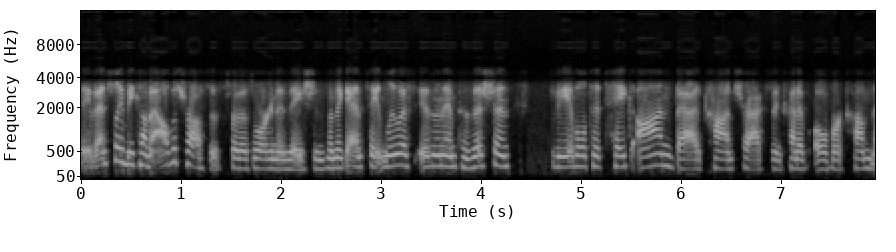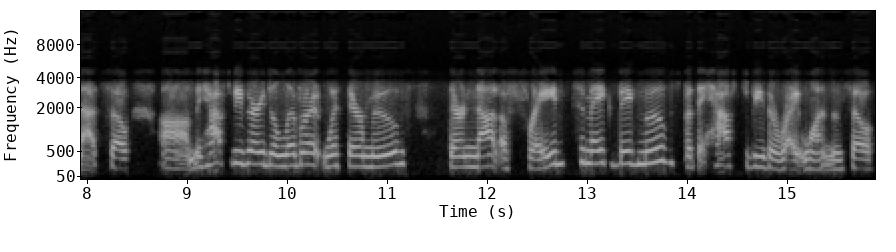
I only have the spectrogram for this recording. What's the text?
they eventually become albatrosses for those organizations. And again, St. Louis isn't in position to be able to take on bad contracts and kind of overcome that. So um, they have to be very deliberate with their moves. They're not afraid to make big moves, but they have to be the right ones. And so,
